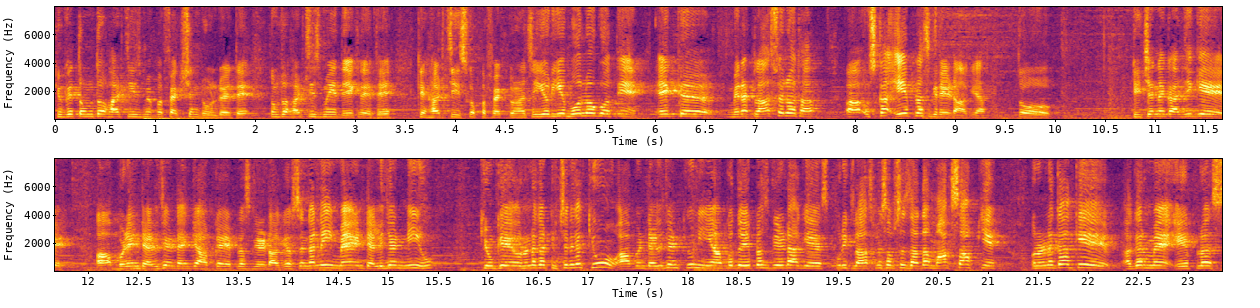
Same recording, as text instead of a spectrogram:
क्योंकि तुम तो हर चीज़ में परफेक्शन ढूंढ रहे थे, तुम तो हर चीज़ में ये देख रहे थे कि हर चीज़ को परफेक्ट होना चाहिए, और ये वो लोग होते हैं, एक मेरा क्लास फेलो था उसका ए प्लस ग्रेड आ गया तो टीचर ने कहा जी कि आप बड़े इंटेलिजेंट हैं कि आपका ए प्लस ग्रेड आ गया, उसने कहा, नहीं, मैं इंटेलिजेंट नहीं हूँ, क्योंकि उन्होंने कहा टीचर ने कहा, क्यों? आप इंटेलिजेंट क्यों नहीं है? आपको तो ए प्लस ग्रेड आ गया है पूरी क्लास में सबसे ज़्यादा मार्क्स आप किए उन्होंने कहा कि अगर मैं ए प्लस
